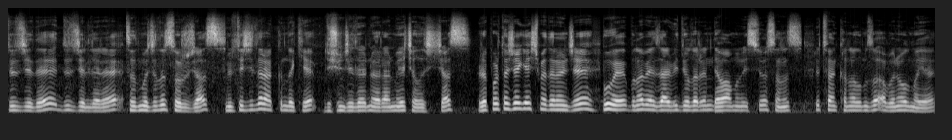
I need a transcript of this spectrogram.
Düzce'de Düzcelilere sığınmacıları soracağız. Mülteciler hakkındaki düşüncelerini öğrenmeye çalışacağız. Röportaja geçmeden önce bu ve buna benzer videoların devamını istiyorsanız lütfen kanalımıza abone olmayı,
